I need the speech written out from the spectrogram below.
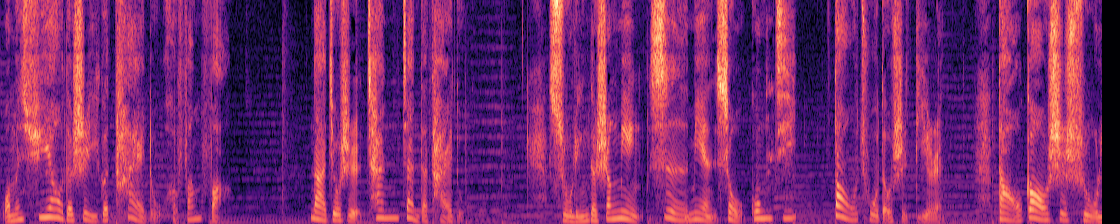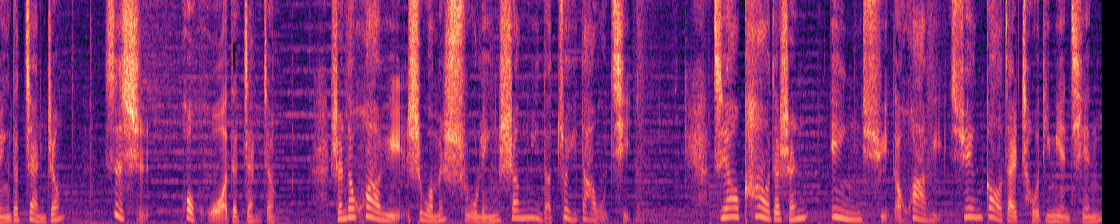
我们需要的是一个态度和方法，那就是参战的态度。属灵的生命四面受攻击，到处都是敌人。祷告是属灵的战争，是死或活的战争。神的话语是我们属灵生命的最大武器。只要靠着神应许的话语宣告在仇敌面前，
